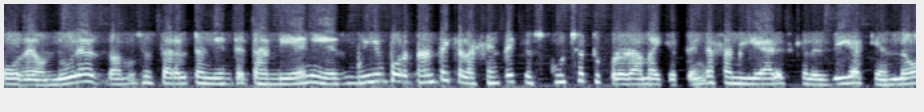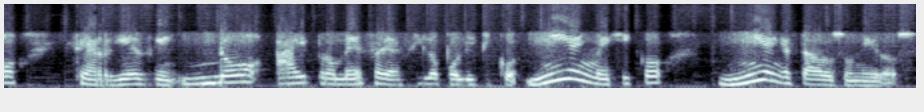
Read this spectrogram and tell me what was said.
o de Honduras, vamos a estar al pendiente también y es muy importante que la gente que escucha tu programa y que tenga familiares que les diga que no se arriesguen. No hay promesa de asilo político ni en México ni en Estados Unidos.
